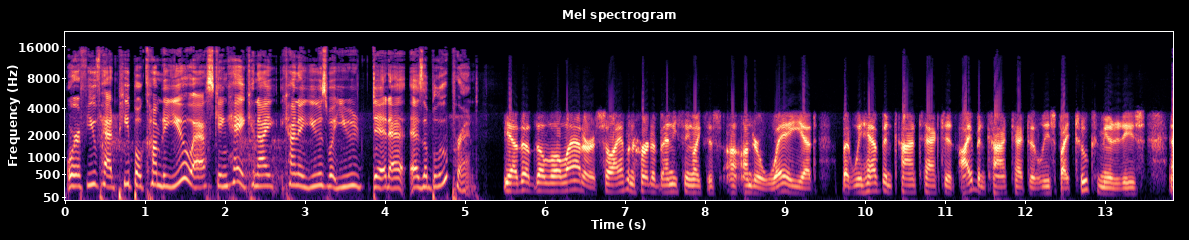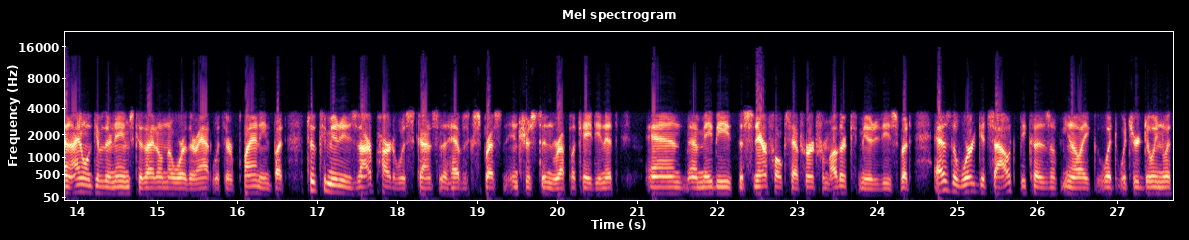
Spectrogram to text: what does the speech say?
or if you've had people come to you asking, hey, can I kind of use what you did as a blueprint? Yeah, the, the, the latter. So I haven't heard of anything like this uh, underway yet, but we have been contacted. I've been contacted at least by two communities, and I don't give their names because I don't know where they're at with their planning. But two communities in our part of Wisconsin that have expressed an interest in replicating it and maybe the snare folks have heard from other communities. But as the word gets out because of you know like what what you're doing with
